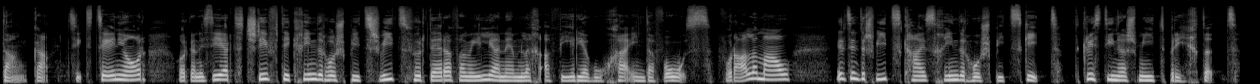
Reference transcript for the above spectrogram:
tanken. Seit zehn Jahren organisiert die Stiftung Kinderhospiz Schweiz für diese Familie nämlich eine Ferienwoche in Davos. Vor allem auch, weil es in der Schweiz kein Kinderhospiz gibt. Christina Schmid berichtet.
